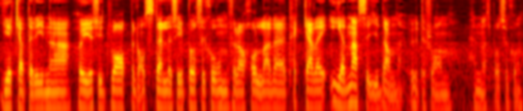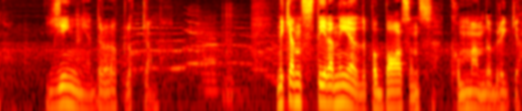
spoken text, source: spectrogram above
Jekaterina höjer sitt vapen och ställer sig i position för att hålla det täcka ena sidan utifrån hennes position. Jing drar upp luckan. Ni kan stirra ned på basens kommandobrygga.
